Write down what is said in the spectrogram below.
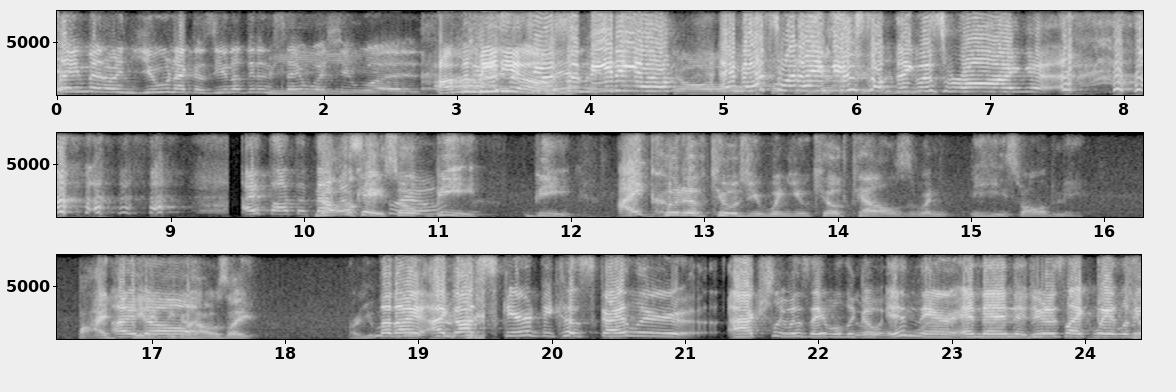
blame it on Yuna because Yuna didn't say what she was. I'm a medium. She was a medium, No, and that's when I knew something was wrong. I thought that that No, was okay, so. B, B. I could have killed you when you killed Kels when he swallowed me, but I I didn't know. because I was like, "Are you?" But I. I got scared because Skylar actually was able to go No in there, and then dude. Juna's like, "Wait, let me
